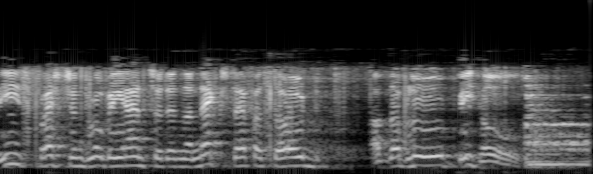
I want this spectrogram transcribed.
These questions will be answered in the next episode of The Blue Beetle.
